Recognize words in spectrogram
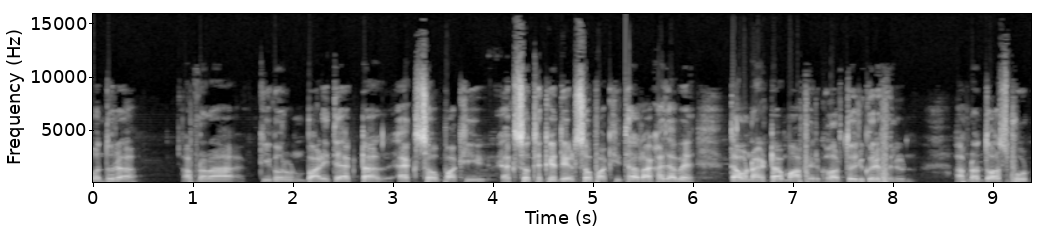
বন্ধুরা আপনারা কি করুন, বাড়িতে একটা একশো পাখি, একশো থেকে দেড়শো পাখি রাখা যাবে, তেমন একটা মাফের ঘর তৈরি করে ফেলুন। আপনার দশ ফুট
